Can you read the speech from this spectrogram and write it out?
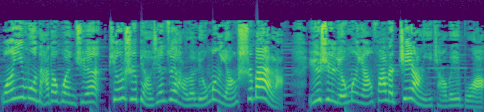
王一木拿到冠军，平时表现最好的刘梦阳失败了。于是刘梦阳发了这样一条微博：“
